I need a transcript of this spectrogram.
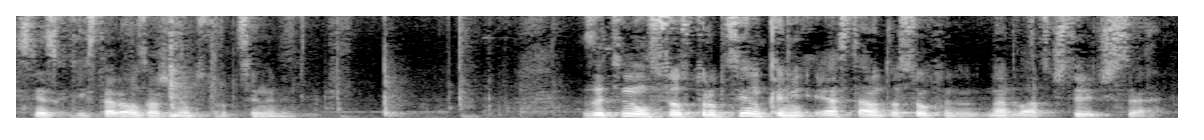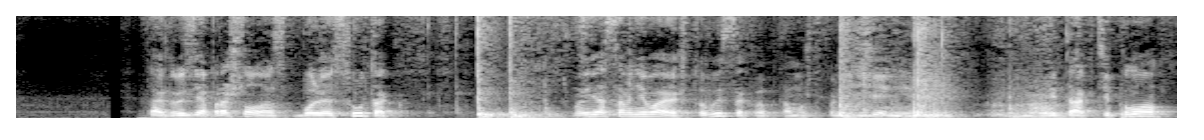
с нескольких сторон зажмем струбцинами. Затянул все струбцинками и оставил это сохнуть на 24 часа. Так, друзья, прошло у нас более суток. Но я сомневаюсь, что высохло, потому что в помещении не так тепло.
